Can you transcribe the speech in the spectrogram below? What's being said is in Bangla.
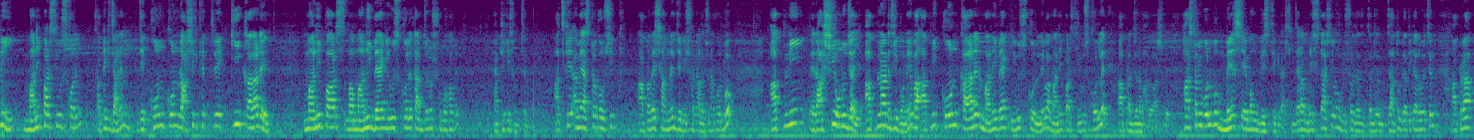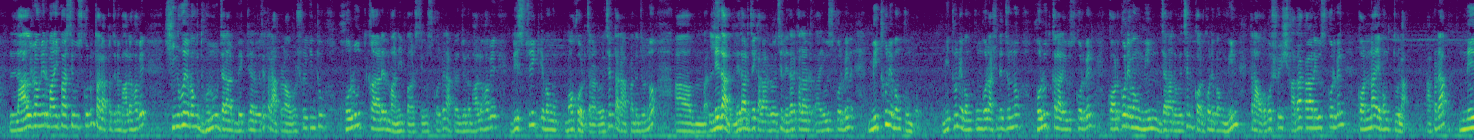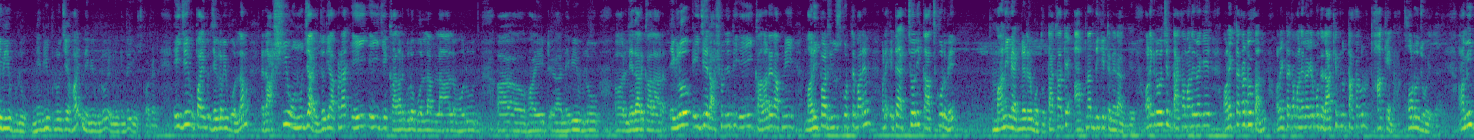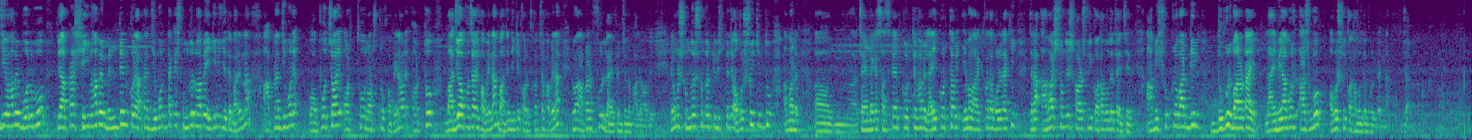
আপনি মানি পার্স ইউজ করেন? আপনি কি জানেন যে কোন কোন রাশির ক্ষেত্রে কি কালারের মানি পার্স বা মানি ব্যাগ ইউজ করলে তার জন্য শুভ হবে? হ্যাঁ ঠিকই শুনছেন। আজকে আমি অ্যাস্ট্রো কৌশিক আপনাদের সামনে যে বিষয় আলোচনা করব আপনি রাশি অনুযায়ী আপনার জীবনে বা আপনি কোন কালারের মানি ব্যাগ ইউজ করলে বা মানি পার্স ইউজ করলে আপনার জন্য ভালো আসবে। ফার্স্ট আমি বলব মেষ এবং বৃষ্টিক রাশি। যারা মেষ রাশি এবং বৃষ জাতক জাতিকা রয়েছেন, আপনারা লাল রঙের মানি পার্স ইউজ করুন, তাহলে আপনার জন্য ভালো হবে। সিংহ এবং ধনু যারা ব্যক্তিরা রয়েছে, তারা আপনারা অবশ্যই কিন্তু হলুদ কালারের মানি পার্স ইউজ করবেন। আপনাদের জন্য ভালো হবে ডিস্ট্রিক্ট এবং মকর যারা রয়েছেন, তারা আপনাদের জন্য লেদার লেদার যে কালার রয়েছে লেদার কালার ইউজ করবেন। মিথুন এবং কুম্ভ। মিথুন এবং কুম্ভ রাশিদের জন্য হলুদ কালার ইউজ করবেন। কর্কট এবং মিন যারা রয়েছেন, কর্কট এবং মিন, তারা অবশ্যই সাদা কালার ইউজ করবেন। কন্যা এবং তুলা। আপনারা নেভি ব্লু নেভি ব্লু যে হয় নেভি ব্লু এগুলো কিন্তু ইউজ করবেন। এই যে উপায় যেগুলো আমি বললাম, রাশি অনুযায়ী যদি আপনারা এই এই যে কালারগুলো বললাম, লাল, হলুদ white navy blue leather colour এগুলো এই যে রাশন যদি এই কালারের আপনি মানি পার্স ইউজ করতে পারেন মানে এটা অ্যাকচুয়ালি কাজ করবে মানি ম্যাগনেটের মতো, টাকাকে আপনার দিকে টেনে রাখবে। অনেকে রয়েছেন টাকা মানি ব্যাগে অনেক টাকা ঢোকান, অনেক টাকা মানি ব্যাগের মধ্যে রাখেন কিন্তু টাকাগুলো থাকে না, খরচ হয়ে যায়। আমি যেভাবে বলব যে আপনারা সেইভাবে মেনটেন করে আপনার জীবনটাকে সুন্দরভাবে এগিয়ে নিয়ে যেতে পারেন না। আপনার জীবনে অপচয় অর্থ নষ্ট হবে না মানে অর্থ বাজে অপচয় হবে না, বাজে দিকে খরচ খরচা হবে না এবং আপনার ফুল লাইফের জন্য ভালো হবে। এবং সুন্দর সুন্দর টিপস পেতে অবশ্যই কিন্তু আমার চ্যানেলটাকে সাবস্ক্রাইব করতে হবে লাইক করতে হবে এবং আরেকটা কথা বলে রাখি, যারা আমার সঙ্গে সরাসরি কথা বলতে চাইছেন, আমি শুক্রবার দিন দুপুর বারোটায় লাইভে আসব, অবশ্যই কথা বলতে ভুলবেন না। জয়।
